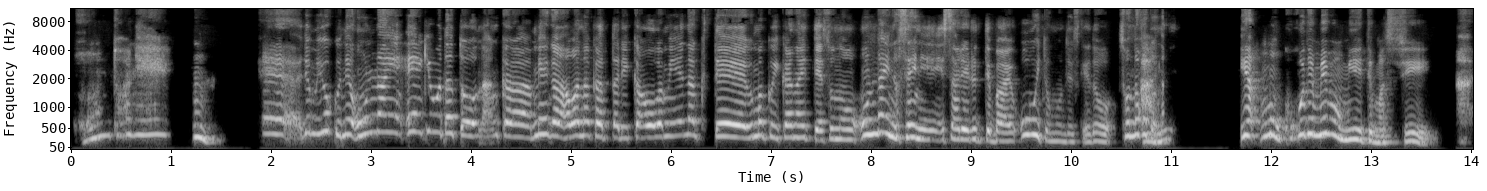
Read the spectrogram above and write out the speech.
本当に？うん。えーでもよくね、オンライン営業だとなんか目が合わなかったり顔が見えなくてうまくいかないって、そのオンラインのせいにされるって場合多いと思うんですけど、そんなことない？いや、もうここで目も見えてますしは、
